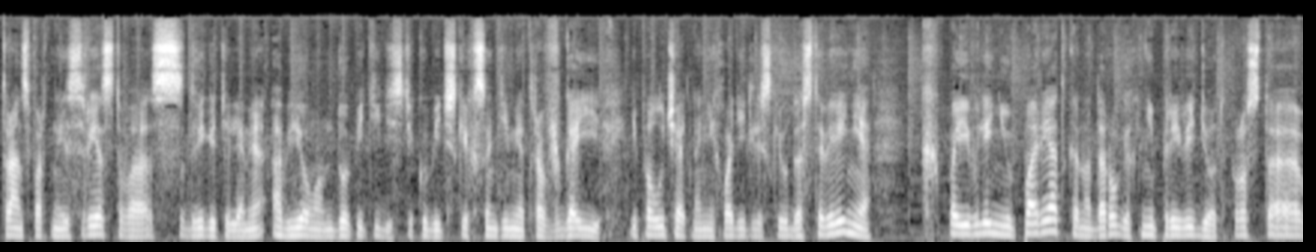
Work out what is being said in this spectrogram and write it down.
транспортные средства с двигателями объемом до 50 кубических сантиметров в ГАИ и получать на них водительские удостоверения, к появлению порядка на дорогах не приведет. Просто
